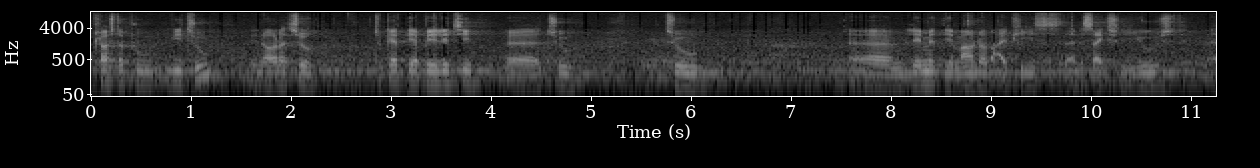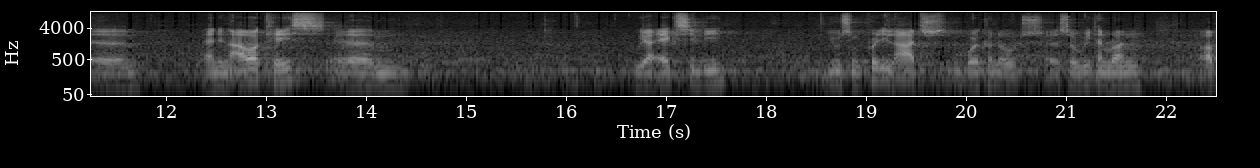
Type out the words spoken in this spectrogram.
cluster pool v2 in order to to get the ability uh, to to um, limit the amount of IPs that is actually used. Um, and in our case, um, we are actually using pretty large worker nodes. Uh, so we can run up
